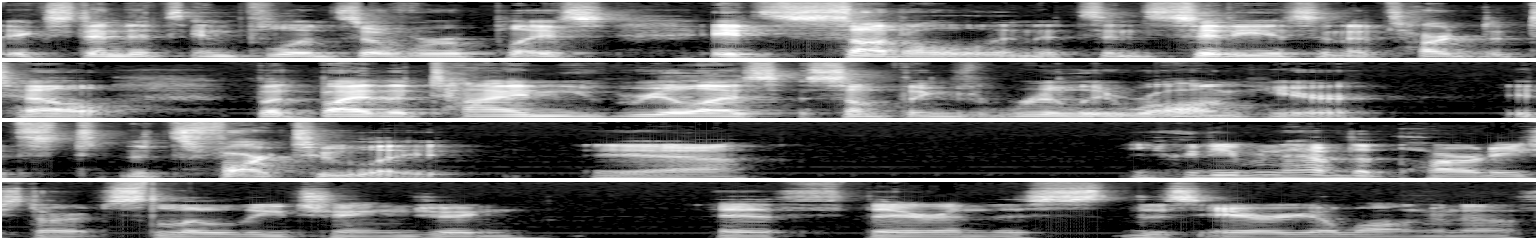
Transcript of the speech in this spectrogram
extend its influence over a place, it's subtle and it's insidious and it's hard to tell. But by the time you realize something's really wrong here, it's it's far too late. Yeah. You could even have the party start slowly changing if they're in this this area long enough.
